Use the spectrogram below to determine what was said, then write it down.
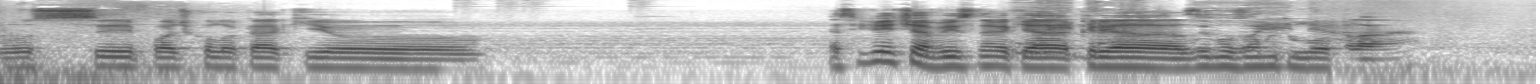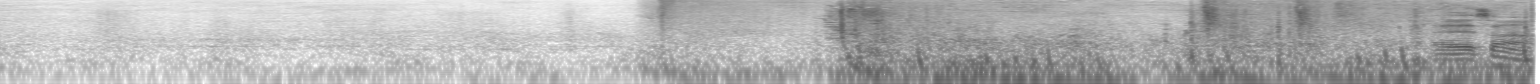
Você pode colocar aqui o. É assim que a gente tinha visto, né? Que a- cria as ilusões muito loucas lá, né? É essa mesmo.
